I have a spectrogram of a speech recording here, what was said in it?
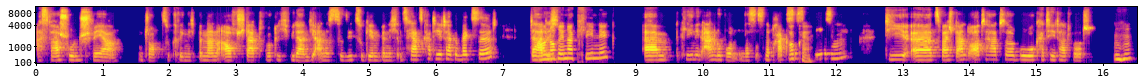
es war schon schwer einen Job zu kriegen. Ich bin dann auch statt wirklich wieder in die Anästhesie zu gehen, bin ich ins Herzkatheter gewechselt. Da auch noch ich, in der Klinik? Ähm, Klinik angebunden. Das ist eine Praxis okay. gewesen, die äh, zwei Standorte hatte, wo kathetert wird. Mhm.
